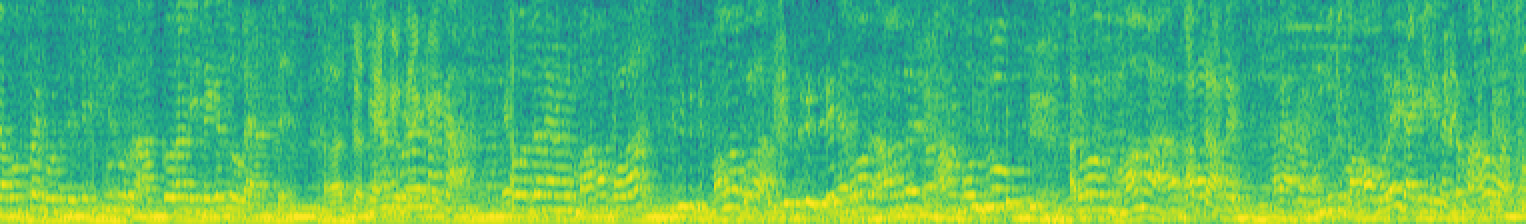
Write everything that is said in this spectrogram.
ব্যবস্থা করছে সেই সুদূর রাজগড়ালি থেকে চলে আসছে। আচ্ছা থ্যাংক ইউ থ্যাংক ইউ আমার মামা পলাশ মামা পলাশ। এবং আমাদের আমার বন্ধু এবং মামা আচ্ছা। মানে আমরা বন্ধুকে মামা বলেই ডাকি এটা একটা ভালোবাসা।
